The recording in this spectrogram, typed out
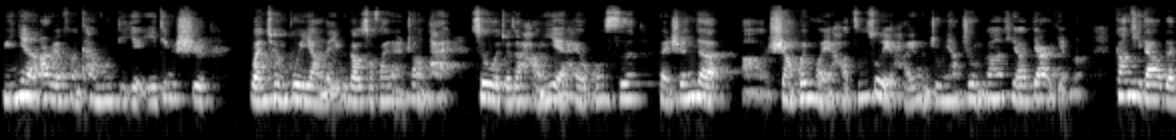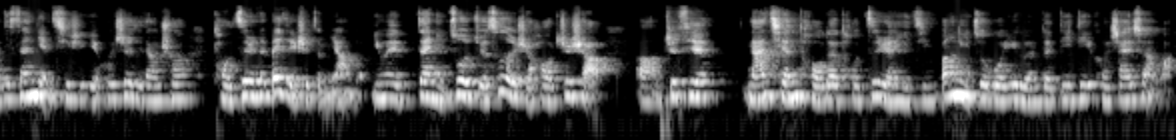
明年二月份看目的也一定是。完全不一样的一个高速发展状态，所以我觉得行业还有公司本身的啊市场规模也好，增速也好也很重要。这是我们刚刚提到第二点嘛。刚提到的第三点，其实也会涉及到说投资人的背景是怎么样的。因为在你做决策的时候，至少呃这些拿钱投的投资人已经帮你做过一轮的滴滴和筛选了，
